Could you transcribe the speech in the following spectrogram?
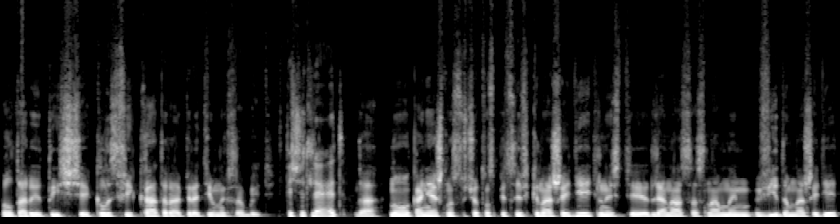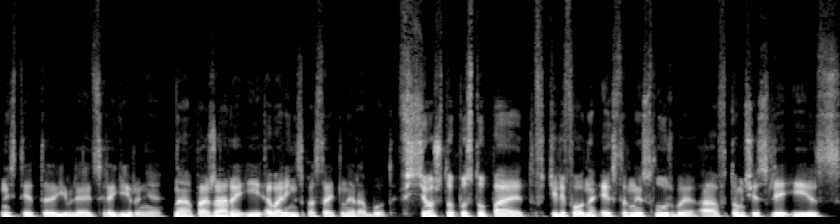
полторы тысячи классификатора оперативных событий. Впечатляет. Да. Ну, конечно, с учетом специфики нашей деятельности, для нас основным видом нашей деятельности это является реагирование на пожары и аварийно-спасательные работы. Все, что поступает в телефоны экстренной службы, а в том числе и с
